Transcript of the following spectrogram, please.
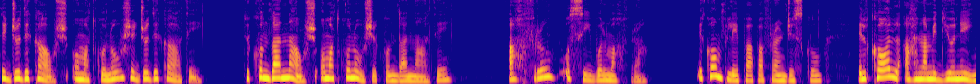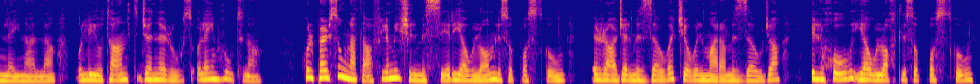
tiġġudikawx u ma tkunux iġġudikati, tikkundannawx u ma tkunux ikkundannati. Aħfru u ssibu l-maħfra. Ikompli Papa Franġisku, ilkoll aħna midjunin lejn Alla u li hu tant ġeneruż u lejn ħutna. Kull persuna taf li mhix il-missier jew l-omm li suppost tkun, ir-raġel miżżewweġ jew il-mara miżżewġa, il-ħu jew l-oħt li suppost tkun,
